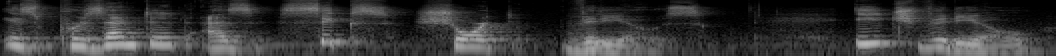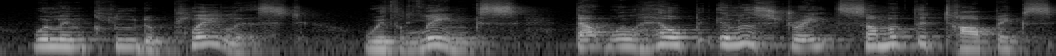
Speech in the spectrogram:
is presented as six short videos. Each video will include a playlist with links that will help illustrate some of the topics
